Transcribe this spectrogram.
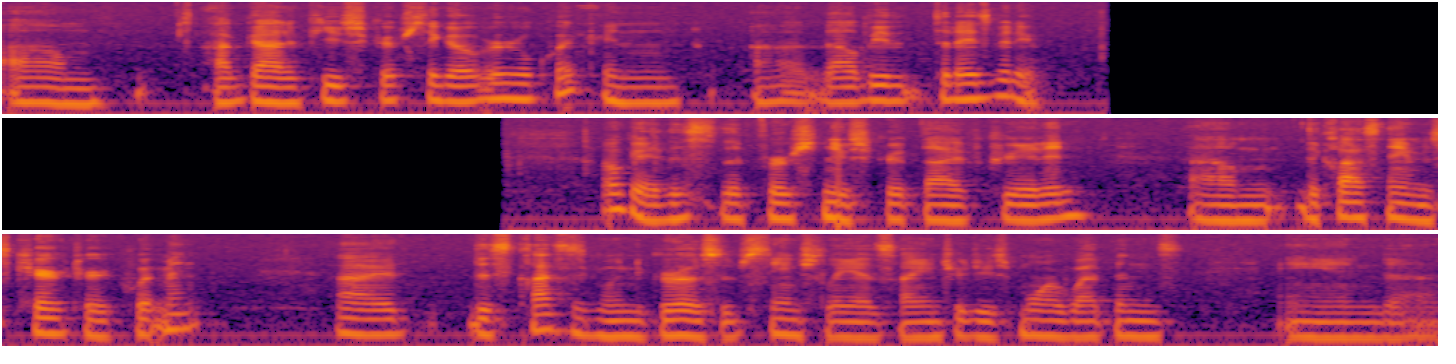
Um, I've got a few scripts to go over real quick and uh, that'll be today's video. Okay, this is the first new script I've created. Um, the class name is Character Equipment. Uh, this class is going to grow substantially as I introduce more weapons and uh,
